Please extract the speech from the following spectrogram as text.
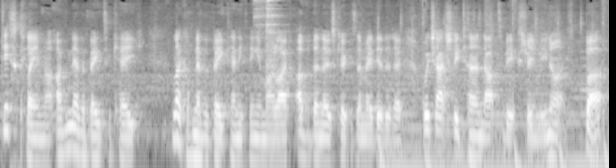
disclaimer I've never baked a cake like I've never baked anything in my life other than those cookies I made the other day, which actually turned out to be extremely nice. But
